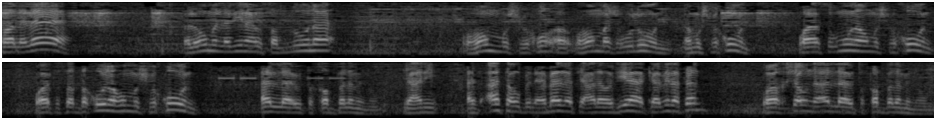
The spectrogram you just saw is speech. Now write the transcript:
قال لا بل هم الذين يصلون وهم مشفقون وهم مشغولون ومشفقون ويصومون وهم مشفقون ويتصدقون وهم مشفقون. ألا يتقبل منهم. يعني أتوا بالعبادة على وجهها كاملة ويخشون ألا يتقبل منهم.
